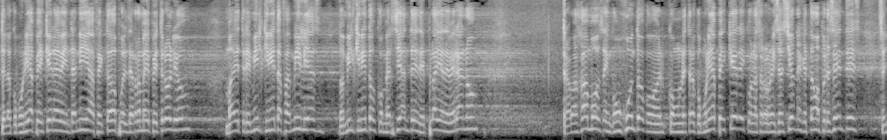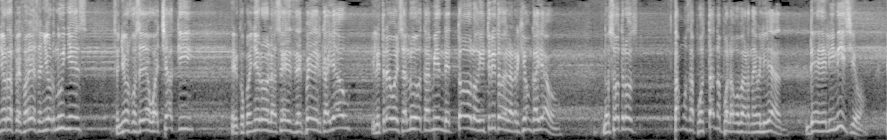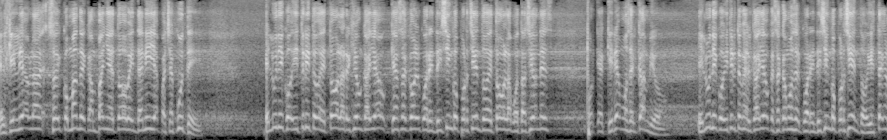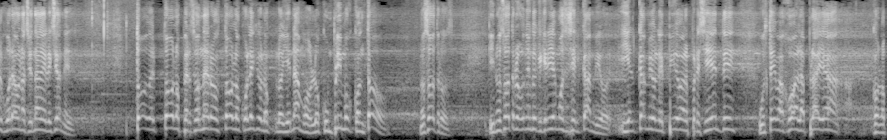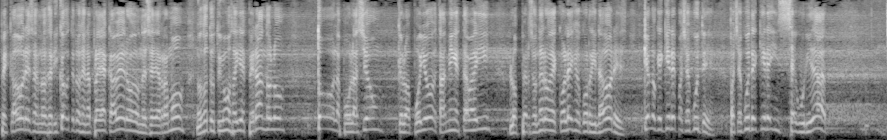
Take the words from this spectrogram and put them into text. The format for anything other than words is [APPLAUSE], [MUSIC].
de la comunidad pesquera de Ventanilla, afectados por el derrame de petróleo. Más de 3.500 familias, 2.500 comerciantes de playas de verano. Trabajamos en conjunto con, nuestra comunidad pesquera y con las organizaciones que estamos presentes. Señor Rapefaya, señor Núñez, señor José Yaguachaki, el compañero de la CSDP del Callao. Y le traigo el saludo también de todos los distritos de la región Callao. Nosotros estamos apostando por la gobernabilidad. Desde el inicio, el quien le habla, soy comando de campaña de todo Ventanilla, Pachacute. El único distrito de toda la región Callao que ha sacado el 45% de todas las votaciones porque queríamos el cambio. El único distrito en el Callao que sacamos el 45% y está en el Jurado Nacional de Elecciones. Todo el- todos los personeros, todos los colegios lo, lo llenamos, lo cumplimos con todo, nosotros. Y nosotros lo único que queríamos es el cambio. Y el cambio le pido al presidente, usted bajó a la playa con los pescadores en los helicópteros en la playa Cabero, donde se derramó, nosotros estuvimos ahí esperándolo, toda la población que lo apoyó también estaba ahí, los personeros de colegio, coordinadores. ¿Qué es lo que quiere Pachacute? Pachacute quiere inseguridad,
